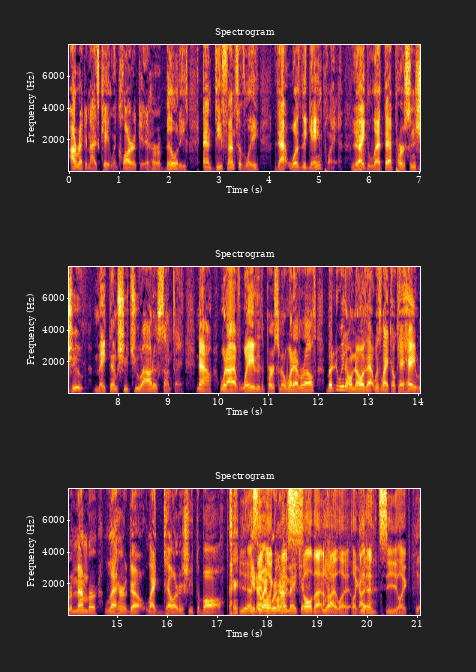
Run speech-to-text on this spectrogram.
I recognize Caitlin Clark and her abilities, and defensively, that was the game plan. Like let that person shoot. Make them shoot you out of something. Now, would I have waved at the person or whatever else? But we don't know if that was like, okay, hey, remember, let her go. Like, tell her to shoot the ball. Yeah, you see, know, like we're gonna I make saw it, that yeah. highlight, like I didn't see like Yeah.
